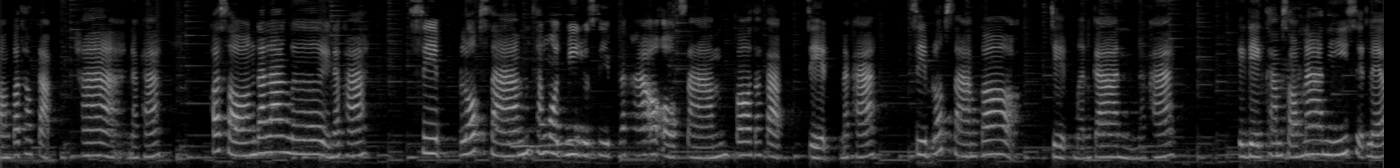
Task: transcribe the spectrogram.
2ก็เท่ากับ 5 นะคะ ข้อ 2 ด้านล่างเลยนะคะ 10ลบ3ทั้งหมดมีอยู่ 10 นะคะ เอาออก 3 ก็เท่ากับ 7 นะคะ 10ลบ3ก็ 7 เหมือนกันนะคะ เด็กๆทำสองหน้านี้เสร็จแล้ว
